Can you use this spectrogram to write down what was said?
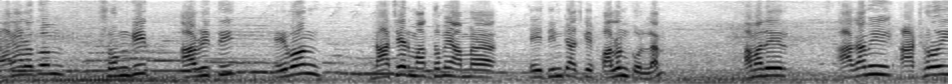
নানা রকম সংগীত, আবৃত্তি এবং নাচের মাধ্যমে আমরা এই দিনটা আজকে পালন করলাম। আমাদের আগামী আঠেরোই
